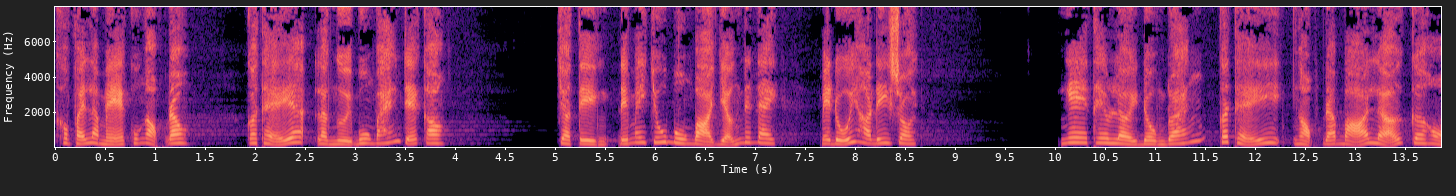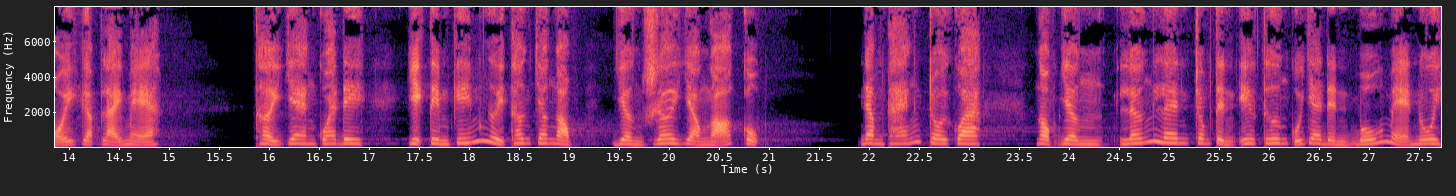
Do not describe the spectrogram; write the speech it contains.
không phải là mẹ của Ngọc đâu. Có thể là người buôn bán trẻ con. Cho tiền để mấy chú buôn bò dẫn đến đây. Mẹ đuổi họ đi rồi. Nghe theo lời đồn đoán, có thể Ngọc đã bỏ lỡ cơ hội gặp lại mẹ. Thời gian qua đi, việc tìm kiếm người thân cho Ngọc dần rơi vào ngõ cụt. Năm tháng trôi qua, Ngọc dần lớn lên trong tình yêu thương của gia đình bố mẹ nuôi.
